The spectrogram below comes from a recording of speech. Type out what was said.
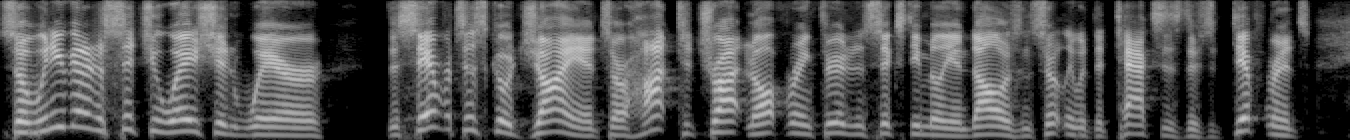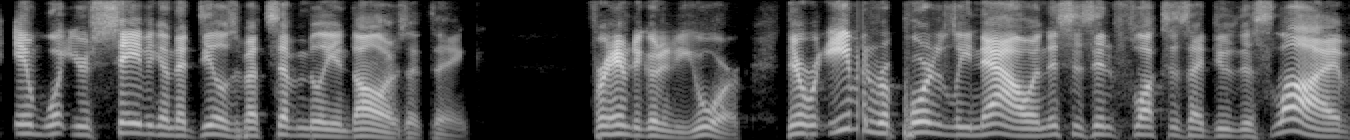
So when you get in a situation where the San Francisco Giants are hot to trot and offering $360 million, and certainly with the taxes, there's a difference in what you're saving on that deal is about $7 million, I think, for him to go to New York. There were even reportedly now, and this is in flux as I do this live,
